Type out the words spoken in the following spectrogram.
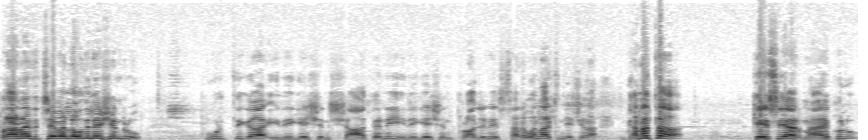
ప్రాణాయిత చేవెళ్ళ వదిలేసిండ్రు. పూర్తిగా ఇరిగేషన్ శాఖని ఇరిగేషన్ ప్రాజెక్ట్ని సర్వనాశనం చేసిన ఘనత కేసీఆర్ నాయకులు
